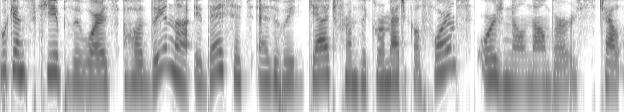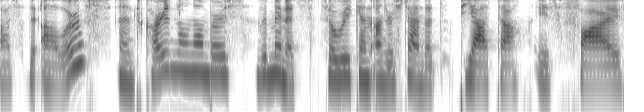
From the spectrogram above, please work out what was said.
We can skip the words година і десять as we get from the grammatical forms. Ordinal numbers tell us the hours and cardinal numbers the minutes. So we can understand that п'ята is five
